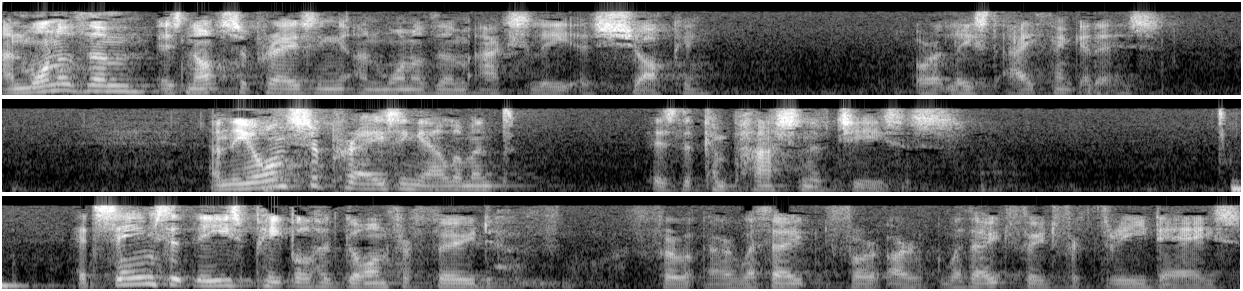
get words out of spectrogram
And one of them is not surprising, and one of them actually is shocking. Or at least I think it is. And the unsurprising element is the compassion of Jesus. It seems that these people had gone for food for, or, without, for, or without food for three days.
